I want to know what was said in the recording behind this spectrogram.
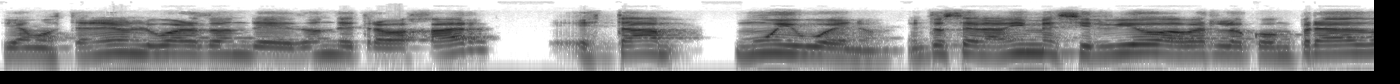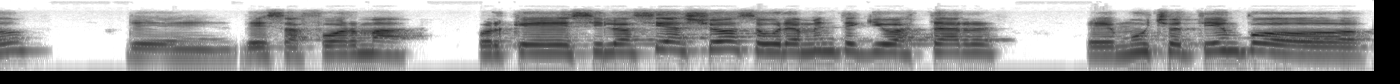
Digamos, tener un lugar donde, donde trabajar está muy bueno. Entonces a mí me sirvió haberlo comprado de, esa forma, porque si lo hacía yo seguramente que iba a estar eh, mucho tiempo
